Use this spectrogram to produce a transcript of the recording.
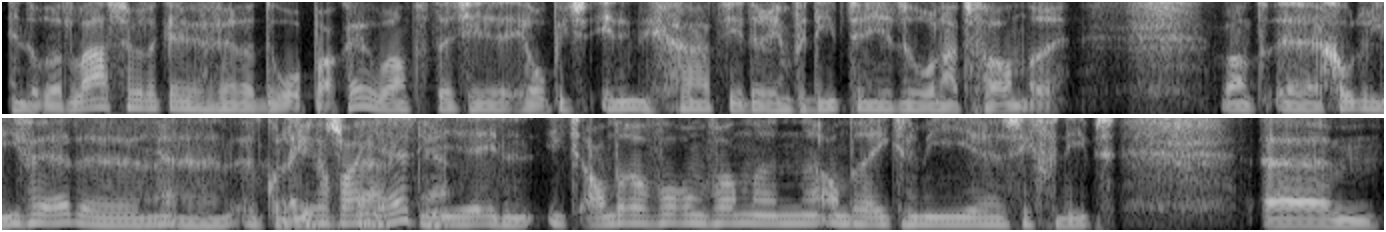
En op dat laatste wil ik even verder doorpakken. Want dat je op iets in gaat, je erin verdiept en je door laat veranderen. Want uh, Gode Lieve, hè, de, ja, uh, een collega van je, die ja. in een iets andere vorm van een andere economie uh, zich verdiept. Um,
